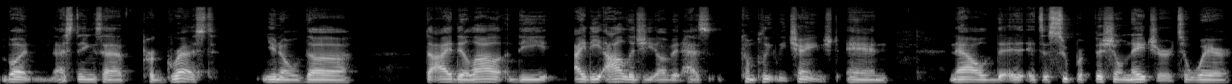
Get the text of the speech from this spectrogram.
But as things have progressed, you know, the the ideolo- the ideology of it has completely changed and now it's a superficial nature to where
